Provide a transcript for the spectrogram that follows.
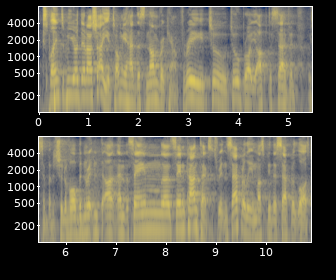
Explain to me your derasha. You told me you had this number count. Three, two, two brought you up to seven. We said, but it should have all been written in the same uh, same context. It's written separately. It must be the separate laws.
